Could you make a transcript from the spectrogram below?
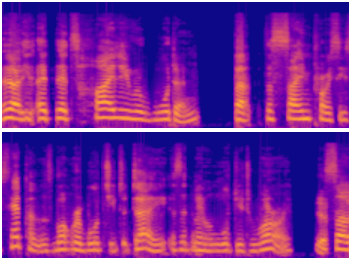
You know, it, it's highly rewarding, but the same process happens. What rewards you today isn't going to reward you tomorrow. Yeah. So,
